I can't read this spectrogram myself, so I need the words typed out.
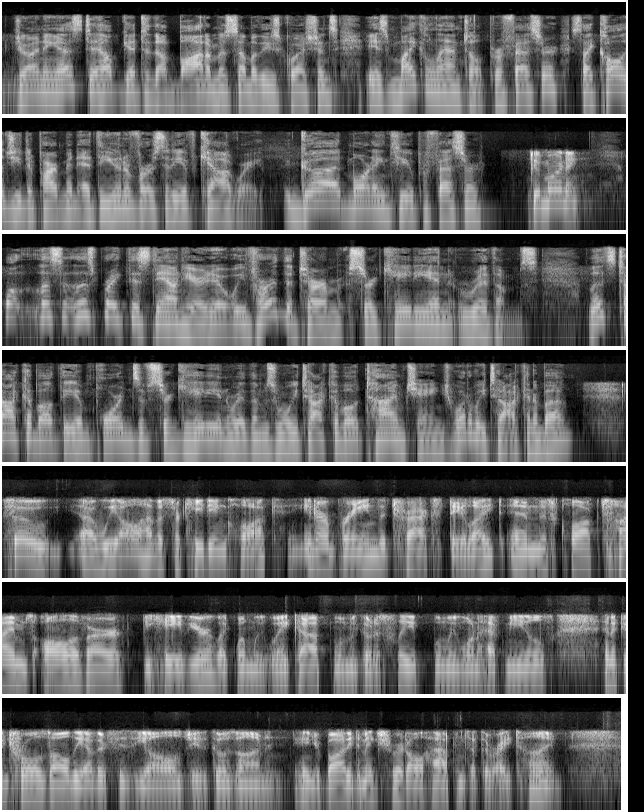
Joining us to help get to the bottom of some of these questions is Michael Antle, professor, psychology department at the University of Calgary. Good morning to you, professor. Good morning. Well, let's let's break this down here. We've heard the term circadian rhythms. Let's talk about the importance of circadian rhythms when we talk about time change. What are we talking about? So, uh, we all have a circadian clock in our brain that tracks daylight, and this clock times all of our behavior, like when we wake up, when we go to sleep, when we want to have meals, and it controls all the other physiology that goes on in, in your body to make sure it all happens at the right time.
